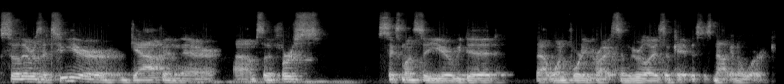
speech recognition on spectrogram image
so there was a two year gap in there. Um, so the first six months to a year, we did that 140 price, and we realized, okay, this is not going to work.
